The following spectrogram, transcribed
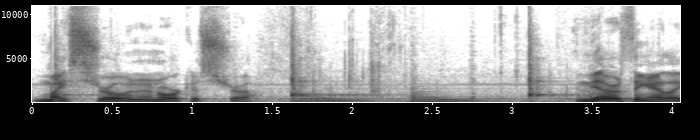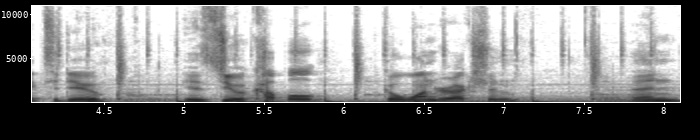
maestro in an orchestra. And the other thing I like to do is do a couple, go one direction, and then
